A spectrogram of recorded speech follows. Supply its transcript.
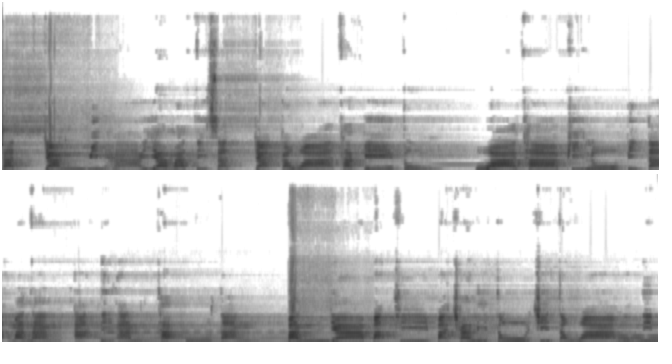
สัจจังวิหายามติสัจจะกวาทะเกตุง วาทาพิโลปิตะมะนังอติอันทะภูตัง ปัญญาปะทีปะชาลิโตชิตวามุนิน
